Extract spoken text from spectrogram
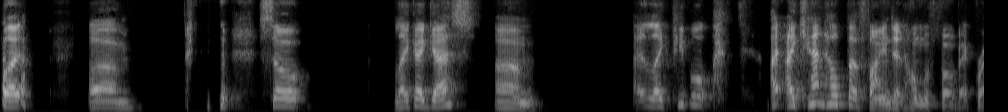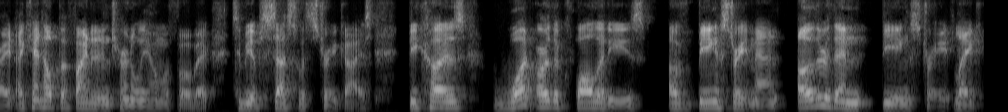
but um so like I guess um like people I, I can't help but find it homophobic, right? I can't help but find it internally homophobic to be obsessed with straight guys because what are the qualities of being a straight man other than being straight, like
